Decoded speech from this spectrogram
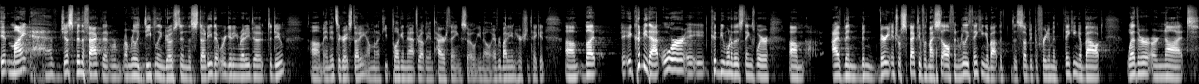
it might have just been the fact that I'm really deeply engrossed in the study that we're getting ready to, to do. Um, and it's a great study. I'm going to keep plugging that throughout the entire thing. So, you know, everybody in here should take it. Um, but it could be that, or it could be one of those things where um, I've been, been very introspective with myself and really thinking about the, the subject of freedom and thinking about whether or not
